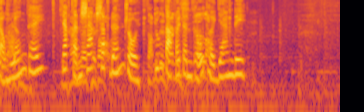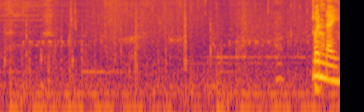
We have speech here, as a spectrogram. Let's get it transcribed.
động lớn thế. Chắc cảnh sát sắp đến rồi. Chúng ta phải tranh thủ thời gian đi. Bên này.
